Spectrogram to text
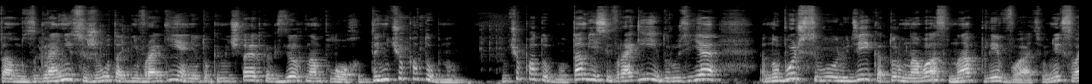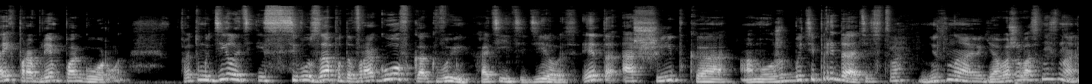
там за границей живут одни враги, они только мечтают, как сделать нам плохо. Да ничего подобного. Ничего подобного. Там есть и враги, и друзья, но больше всего людей, которым на вас наплевать. У них своих проблем по горло. Поэтому делать из всего Запада врагов, как вы хотите делать, это ошибка, а может быть и предательство. Не знаю, я же вас не знаю.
